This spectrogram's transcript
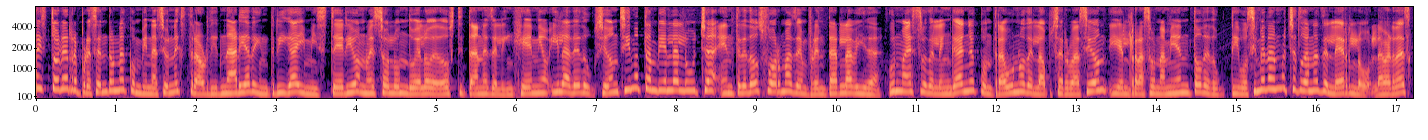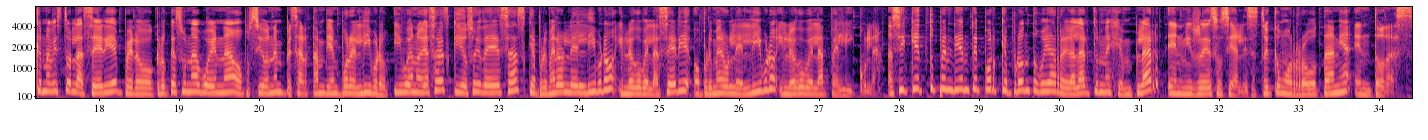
Esta historia representa una combinación extraordinaria de intriga y misterio. No es solo un duelo de dos titanes del ingenio y la deducción, sino también la lucha entre dos formas de enfrentar la vida. Un maestro del engaño contra uno de la observación y el razonamiento deductivo. Sí me dan muchas ganas de leerlo. La verdad es que no he visto la serie, pero creo que es una buena opción empezar también por el libro. Y bueno, ya sabes que yo soy de esas que primero lee el libro y luego ve la serie o primero lee el libro y luego ve la película. Así que tú pendiente porque pronto voy a regalarte un ejemplar en mis redes sociales. Estoy como Robotania en todas.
